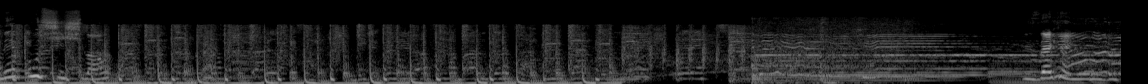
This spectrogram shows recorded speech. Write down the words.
Ne bu şiş lan? İzlerken yoruldum.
